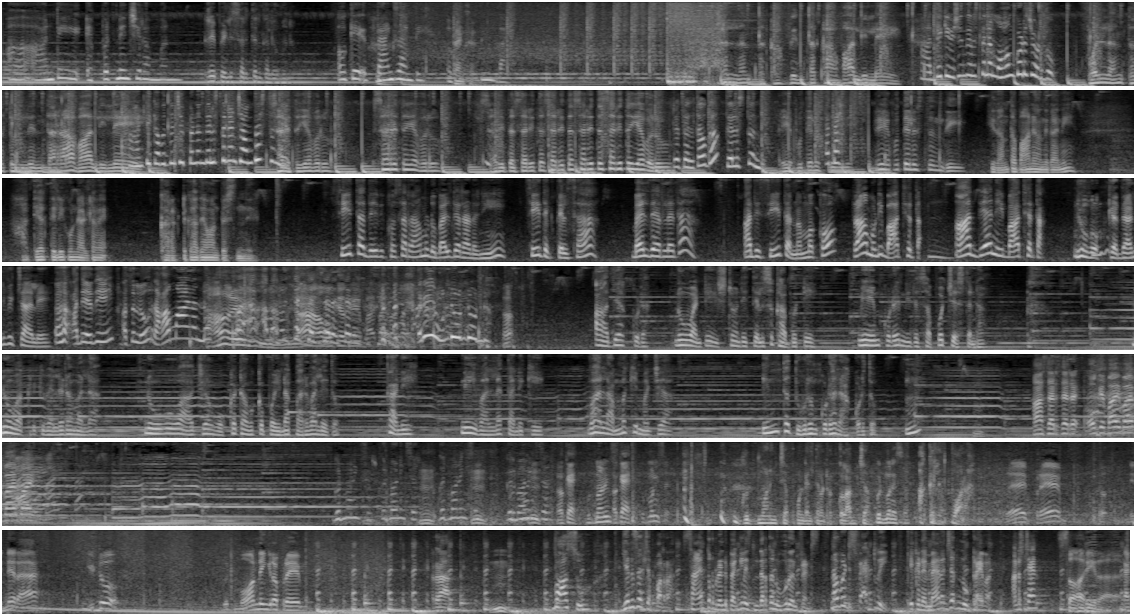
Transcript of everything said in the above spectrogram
ఆ, ఆంటీ ఎప్పటి నుంచి రమ్మన్? రేపు వెళ్ళి సరితను కలవమను. Okay thanks aunty. థ్యాంక్స్ అండి బాయ్. చల్లంత కవ్వింత కావాలిలే. ఆద్యకి విషయం తెలిస్తే నా మొహం కూడా చూడదు. ఒళ్ళంత తుల్లింత రావాలిలే. ఆంటీకి అబద్ధం చెప్పానని తెలిస్తే నేను చంపేస్తుంది సరిత ఎవరు? సరిత ఎవరు? సరిత సరిత సరిత సరిత సరిత ఎవరు? రేపు వెళ్తావుగా? తెలుస్తుంది. రేపు తెలుస్తుంది. రేపు తెలుస్తుంది. ఇదంతా బానే ఉంది కానీ హత్యకు తెలియకుండా వెళ్ళటమే కరెక్ట్ కాదేమో అనిపిస్తుంది. సీతాదేవి కోసం రాముడు బయలుదేరాడని సీతకి తెలుసా? బయలుదేరలేదా? అది సీత నమ్మకం రాముడి బాధ్యత. ఆద్య నీ బాధ్యత. నువ్వు ఒక్కదానివి చాలే. అదేది? అసలు రామాయణంలో సరే, సరే, సరే, సరే. అరే ఉండు ఉండు ఉండు. ఆద్య కూడా. నువ్వంటే ఇష్టం అని తెలుసు కాబట్టి మేం కూడా నిన్ను సపోర్ట్ చేస్తున్నాం. నువ్వు అక్కడికి వెళ్ళడం వల్ల నువ్వు ఆద్య ఒక్కటవ్వకపోయినా పర్వాలేదు. కానీ నీ వల్ల తనకి వాళ్ళ అమ్మకి మధ్య ఇంత దూరం కూడా రాకూడదు. ఉం? ఆ, సరే సరే. Okay bye bye bye. Bye. Good morning sir good morning sir good morning sir okay good morning okay good morning sir good morning చెప్పుకుంటూ వెళ్తే ఉంటారు. Gulab jam. Good morning sir అక్కర్లేదు పోరా. రే ప్రేమ్. నిన్నేరా? ఇటు. గుడ్ మార్నింగ్ రా ప్రేమ్. రా. బాసు ఎన్నిసార్లు చెప్పాలరా? సాయంత్రం రెండు పెగ్గలు వేసిన తర్వాత నువ్వు నేను ఫ్రెండ్స్ నవ్ ఇట్స్ ఫ్యాక్టరీ ఇక్కడ మేనేజర్ నువ్వు డ్రైవర్ అండర్స్టాండ్ సారీ రా. ఐ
